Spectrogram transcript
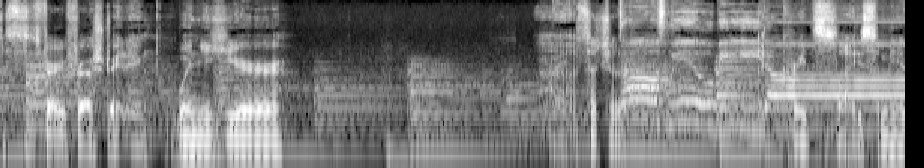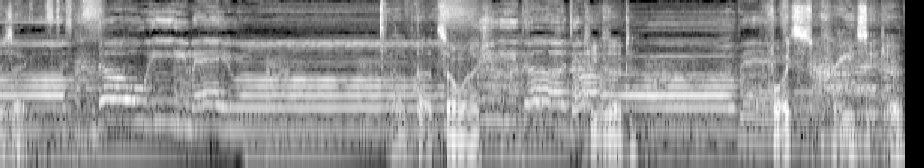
This is very frustrating when you hear uh, such a Dolls will be great slice of music. That so much. T- voice is crazy, dude.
